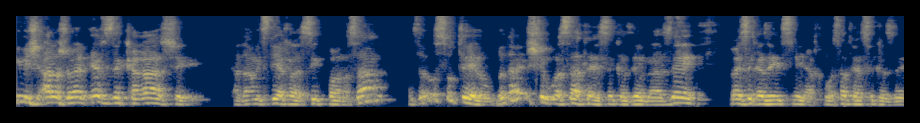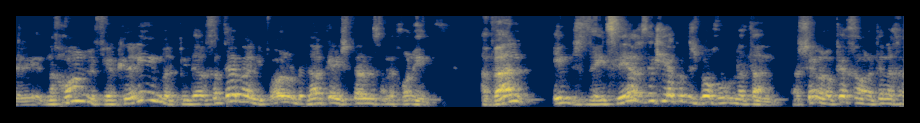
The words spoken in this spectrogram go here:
אם ישאל השואל איך זה קרה שאדם הצליח להשיג פרנסה, אז זה לא סותר, ודאי שהוא עשה את העסק הזה והזה, והעסק הזה הצליח, הוא עשה את העסק הזה נכון, לפי הכללים, ועל פי דרך הטבע, לפעול בדרכי השתלס הנכונים. אבל אם זה הצליח זה כי הקדוש ברוך הוא נתן. השם אלוקיך הוא נותן לך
